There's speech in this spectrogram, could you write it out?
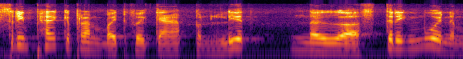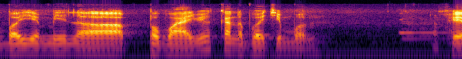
string pad គេប្រើដើម្បីធ្វើការពន្លាតនៅ string មួយដើម្បីឲ្យមានប្រវែងវាកាន់តែវែងជាងមុនអូខេ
